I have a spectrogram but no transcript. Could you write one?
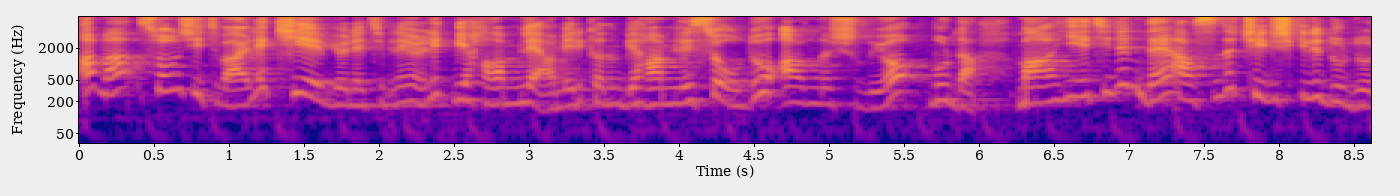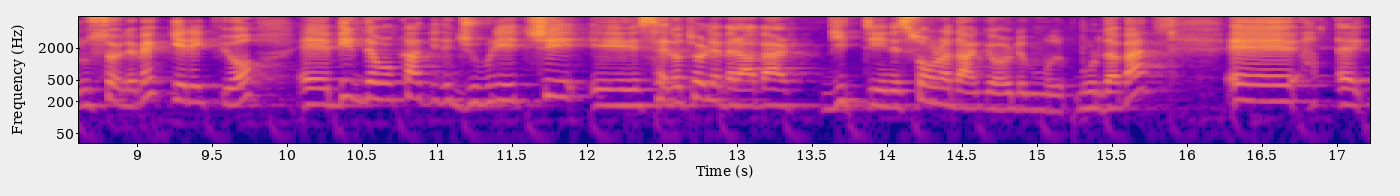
Ama sonuç itibariyle Kiev yönetimine yönelik bir hamle, Amerika'nın bir hamlesi olduğu anlaşılıyor burada. Mahiyetinin de aslında çelişkili durduğunu söylemek gerekiyor. Ee, bir demokrat bir de cumhuriyetçi e, senatörle beraber gittiğini sonradan gördüm burada ben. Ee, e,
